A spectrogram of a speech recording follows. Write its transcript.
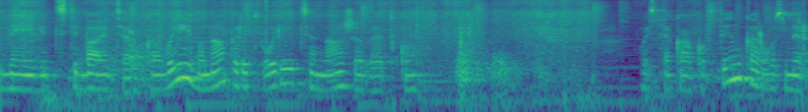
В неї відстібаються рукави і вона перетворюється на жилетку. Ось така ковтинка, розмір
